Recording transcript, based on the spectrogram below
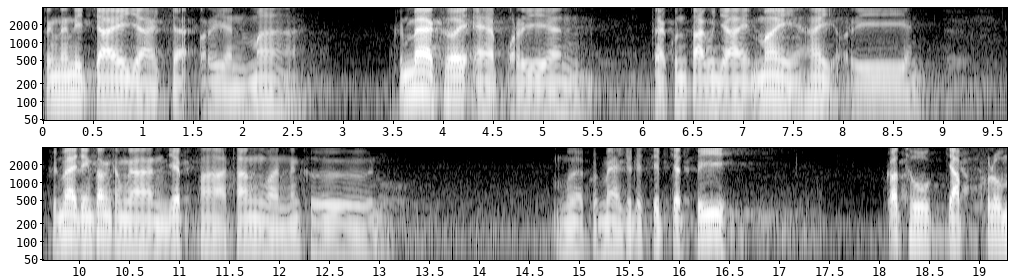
ทั้งทั้งที่ใจอยากจะเรียนมาก คุณแม่เคยแอบเรียน แต่คุณตาคุณยายไม่ให้เรียน คุณแม่จึงต้องทำงานเย็บผ้าทั้งวันทั้งคืน เมื่อคุณแม่อายุได้สิบเจ็ดปี ก็ถูกจับคลุม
